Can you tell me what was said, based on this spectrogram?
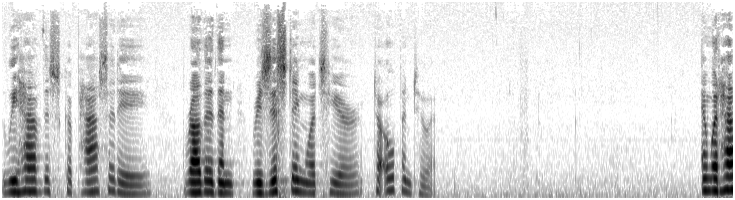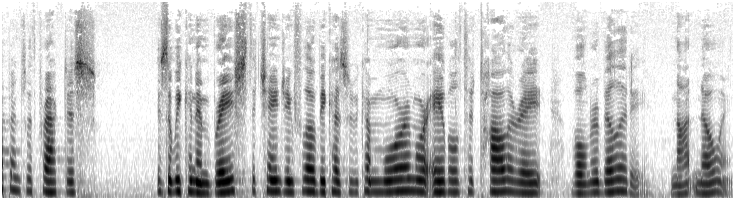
we have this capacity, rather than resisting what's here, to open to it. And what happens with practice is that we can embrace the changing flow because we become more and more able to tolerate vulnerability, not knowing,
